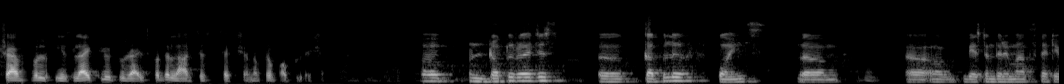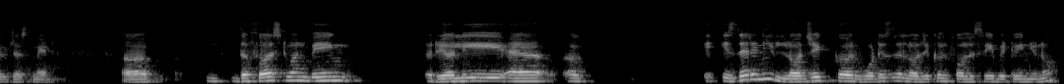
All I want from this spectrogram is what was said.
travel is likely to rise for the largest section of the population. Uh, Dr. Roy, just a couple of points um, uh, based on the remarks that you've just made. Uh, the first one being really uh, is there any logic or what is the logical fallacy between you know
